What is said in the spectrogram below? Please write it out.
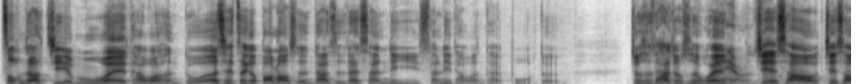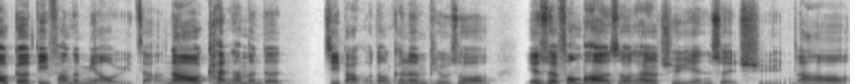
宗教节目哎、台湾很多，而且这个宝岛神他是在三立三立台湾台播的，就是他就是会介绍介绍各地方的庙宇这样，然后看他们的祭拜活动，可能比如说盐水风炮的时候，他就去盐水区，然后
